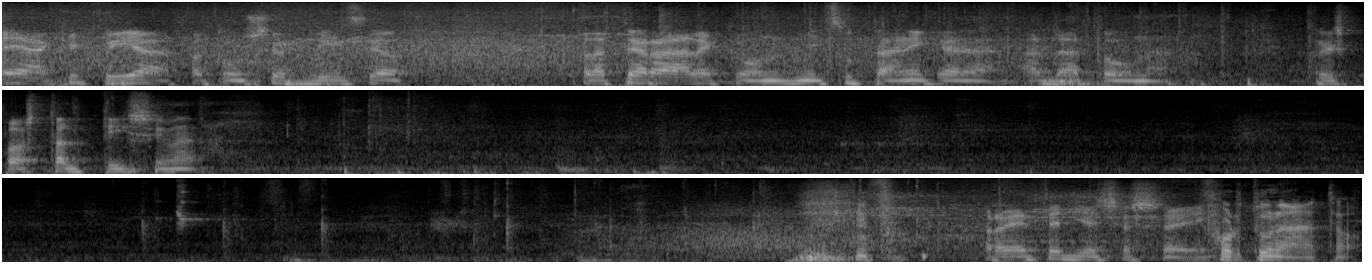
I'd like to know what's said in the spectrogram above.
E anche qui ha fatto un servizio laterale con Mitsutani che ha dato una risposta altissima. Rete 10 a 6. Fortunato.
